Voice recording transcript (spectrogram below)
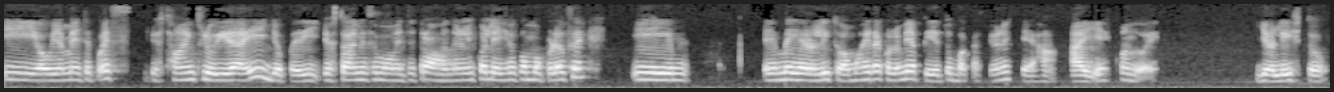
y obviamente pues yo estaba incluida ahí, yo pedí, yo estaba en ese momento trabajando en el colegio como profe y eh, me dijeron, listo, vamos a ir a Colombia, pide tus vacaciones, que ajá, ahí es cuando es. Yo listo.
